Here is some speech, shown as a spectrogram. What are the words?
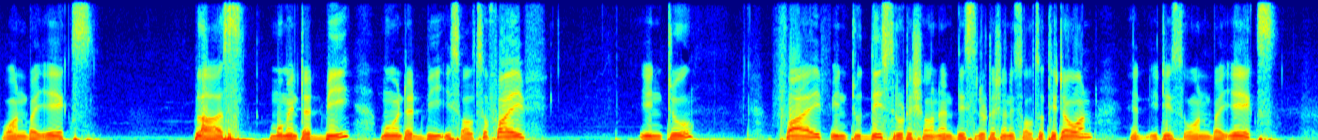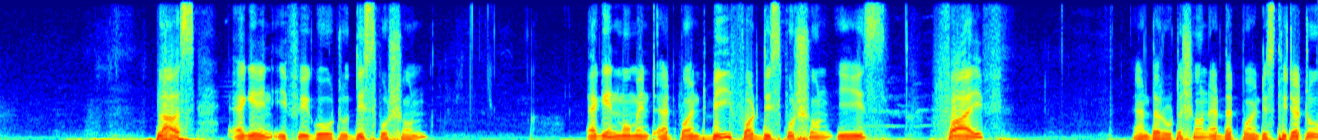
1 by x plus moment at b. Moment at b is also 5 into 5 into this rotation and this rotation is also theta 1 and it is 1 by x plus again if we go to this portion again moment at point B for this portion is 5 and the rotation at that point is theta 2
